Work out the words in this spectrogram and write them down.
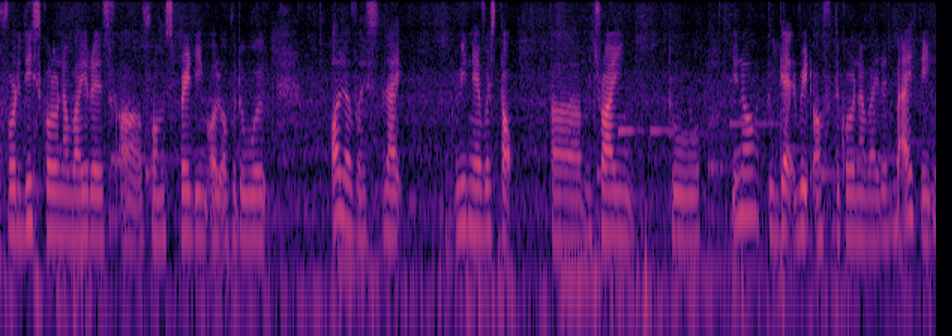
for this coronavirus uh from spreading all over the world. All of us like we never stop um trying to you know to get rid of the coronavirus. But i think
